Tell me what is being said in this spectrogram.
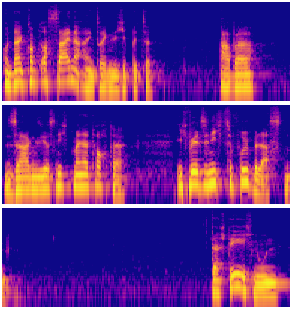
Und dann kommt auch seine eindringliche Bitte. Aber sagen Sie es nicht meiner Tochter. Ich will sie nicht zu früh belasten. Da stehe ich nun,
